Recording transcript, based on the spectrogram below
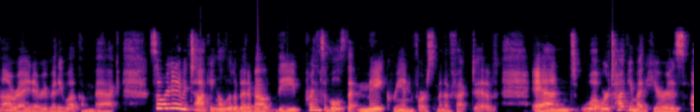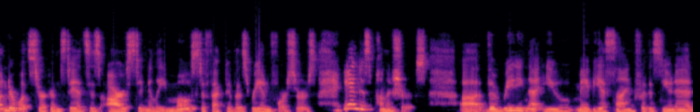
All right, everybody, welcome back. So we're going to be talking a little bit about the principles that make reinforcement effective. And what we're talking about here is under what circumstances are stimuli most effective as reinforcers and as punishers. Uh, the reading that you may be assigned for this unit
